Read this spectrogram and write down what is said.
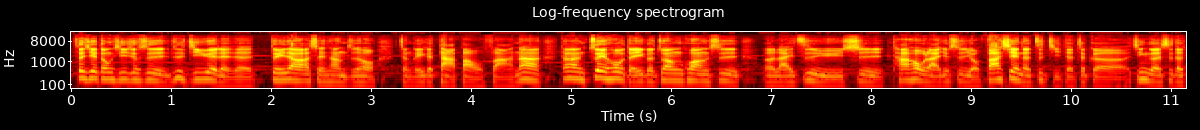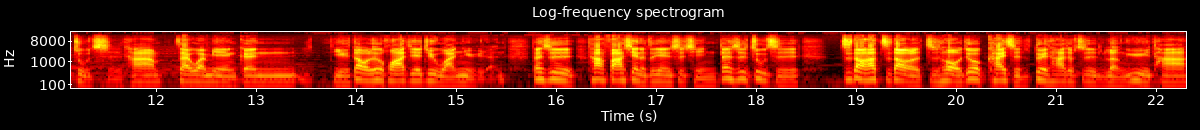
这些东西就是日积月累的堆到他身上之后，整个一个大爆发。那当然最后的一个状况是，呃，来自于是他后来就是有发现了自己的这个金阁寺的住持，他在外面跟也到了这个花街去玩女人，但是他发现了这件事情，但是住持知道他知道了之后，就开始对他就是冷遇他，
